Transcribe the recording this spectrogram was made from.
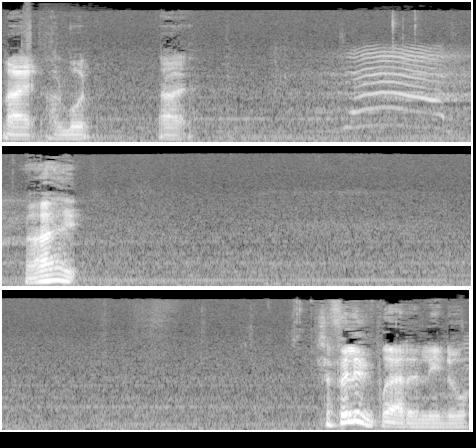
Nej, hold mund. Nej. Nej. Selvfølgelig vibrerer den lige nu.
